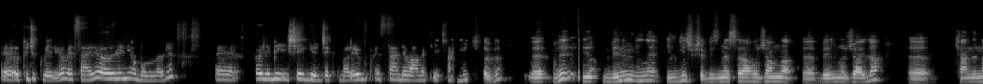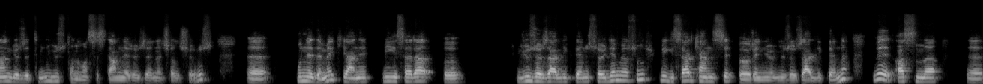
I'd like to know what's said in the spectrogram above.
öpücük veriyor vesaire. Öğreniyor bunları. öyle bir şey girecektim araya. Sen devam et lütfen. Tabii. E, ve benim yine ilginç bir şey. Biz mesela hocamla, e, Berin Hoca'yla e, kendinden gözetimli yüz tanıma sistemleri üzerine çalışıyoruz. E, bu ne demek? Yani bilgisayara e, yüz özelliklerini söylemiyorsunuz. Bilgisayar kendisi öğreniyor yüz özelliklerini ve aslında e,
